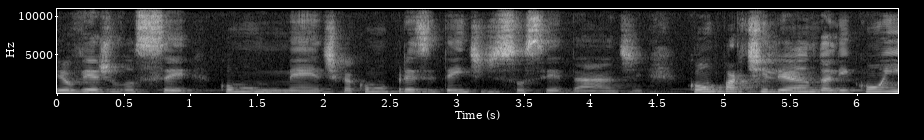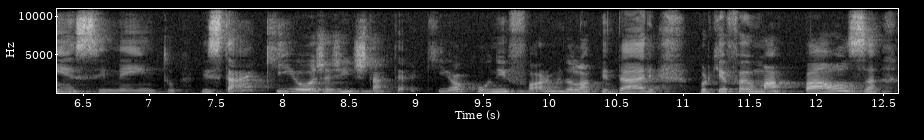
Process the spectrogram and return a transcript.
Eu vejo você como médica, como presidente de sociedade, compartilhando ali conhecimento. Está aqui hoje, a gente está até aqui ó, com o uniforme do lapidário, porque foi uma pausa.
